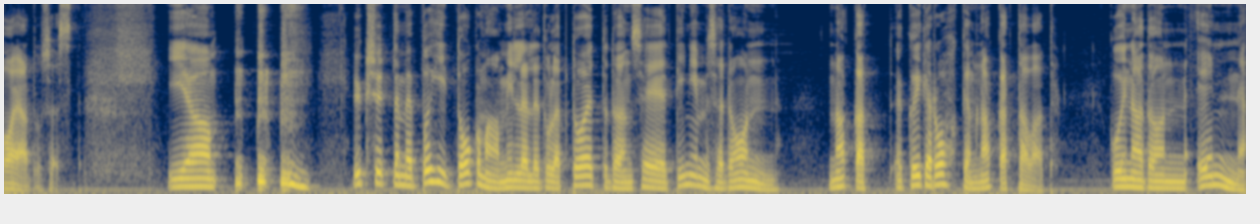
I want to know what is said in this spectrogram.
vajadusest. ja üks, ütleme, põhidogma, millele tuleb toetuda, on see, et inimesed on nakat-, kõige rohkem nakatavad kui nad on enne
